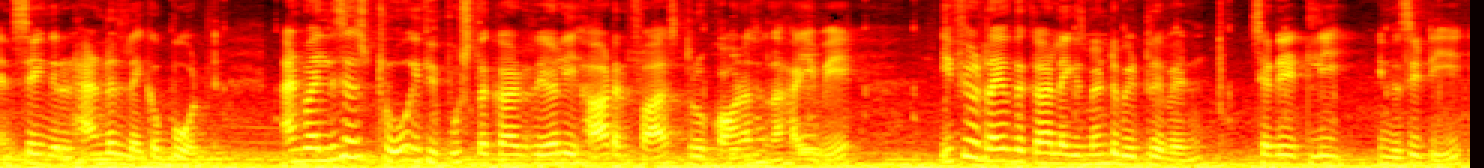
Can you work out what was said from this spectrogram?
and saying that it handles like a boat. And while this is true if you push the car really hard and fast through corners on the highway, if you drive the car like it's meant to be driven, sedately in the city,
